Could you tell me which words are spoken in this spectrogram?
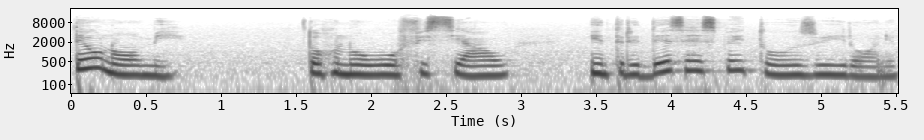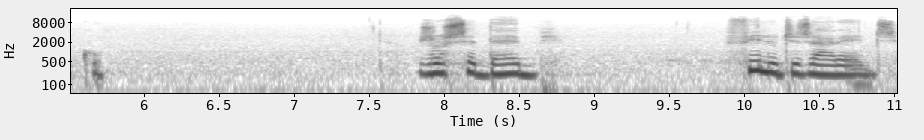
Teu nome, tornou o oficial entre desrespeitoso e irônico. Jochedeb, filho de Jared,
